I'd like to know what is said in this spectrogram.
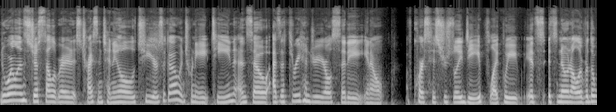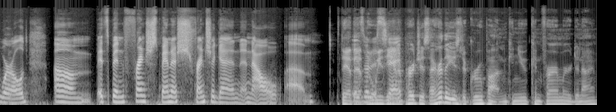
New Orleans just celebrated its tricentennial two years ago in 2018, and so as a 300 year old city, you know. Of course, history's really deep. Like we, it's it's known all over the world. Um, it's been French, Spanish, French again, and now um, They had that what it is Louisiana purchase. I heard they used a Groupon. Can you confirm or deny?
